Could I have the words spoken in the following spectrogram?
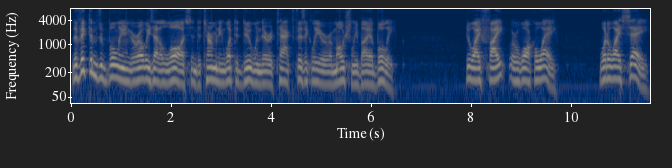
The victims of bullying are always at a loss in determining what to do when they're attacked physically or emotionally by a bully. Do I fight or walk away? What do I say?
